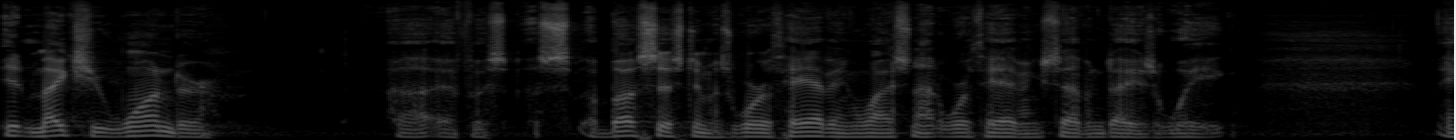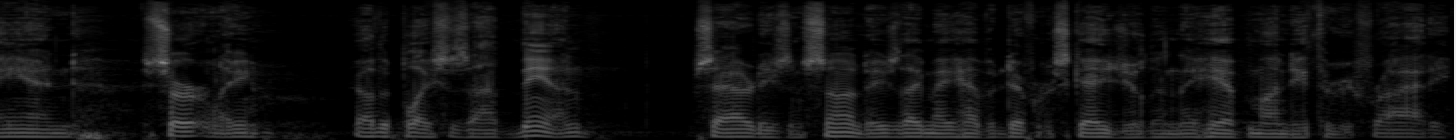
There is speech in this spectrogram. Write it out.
it makes you wonder if a bus system is worth having, why it's not worth having seven days a week. And certainly, other places I've been, Saturdays and Sundays, they may have a different schedule than they have Monday through Friday.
